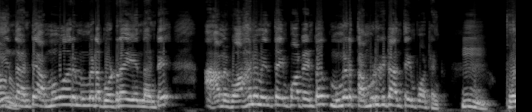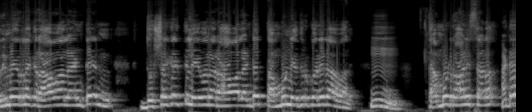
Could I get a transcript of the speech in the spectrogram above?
ఏంటంటే అమ్మవారి ముంగట బొడ్రాయి ఏంటంటే ఆమె వాహనం ఎంత ఇంపార్టెంటో ముంగట తమ్ముడు గిట అంత ఇంపార్టెంట్. పొలిమేరలకు రావాలంటే దుష్టశక్తులు ఏమైనా రావాలంటే తమ్ముడిని ఎదుర్కొని రావాలి. తమ్ముడు రాణిస్తాడా? అంటే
